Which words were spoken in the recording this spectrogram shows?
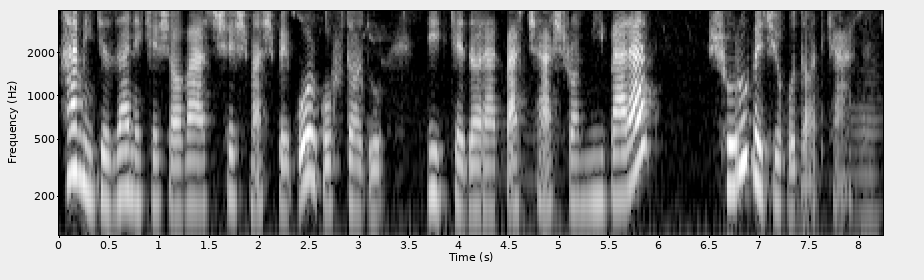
همین که زن کشاورز چشمش به گرگ افتاد و دید که دارد بچهش را می‌برد شروع به جیغ و داد کرد.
